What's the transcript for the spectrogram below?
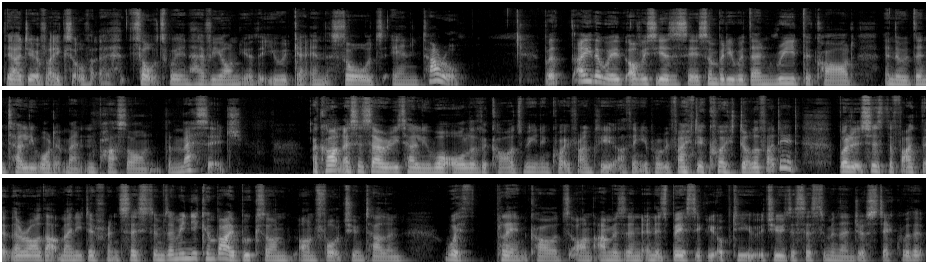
the idea of like sort of uh, thoughts weighing heavy on you that you would get in the swords in tarot. But either way, obviously, as I say, somebody would then read the card and they would then tell you what it meant and pass on the message. I can't necessarily tell you what all of the cards mean, and quite frankly, I think you'd probably find it quite dull if I did. But it's just the fact that there are that many different systems. I mean, you can buy books on on fortune telling with playing cards on Amazon, and it's basically up to you to choose a system and then just stick with it.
